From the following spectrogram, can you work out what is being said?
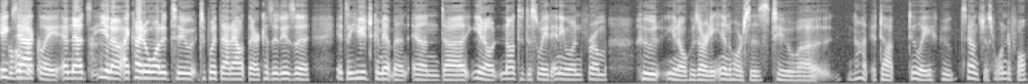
Exactly, and that's you know I kind of wanted to to put that out there because it is a it's a huge commitment, and uh, you know not to dissuade anyone from who you know who's already in horses to uh, not adopt Dilly, who sounds just wonderful,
